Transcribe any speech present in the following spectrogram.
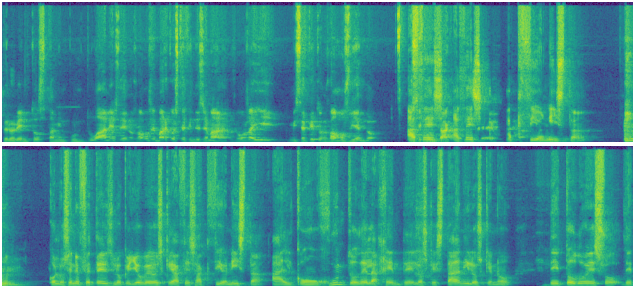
pero eventos también puntuales de nos vamos en barco este fin de semana, nos vamos allí, Mr. Crypto, nos vamos viendo. Haces, haces accionista con los NFTs, lo que yo veo es que haces accionista al conjunto de la gente, los que están y los que no, de todo eso, de,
